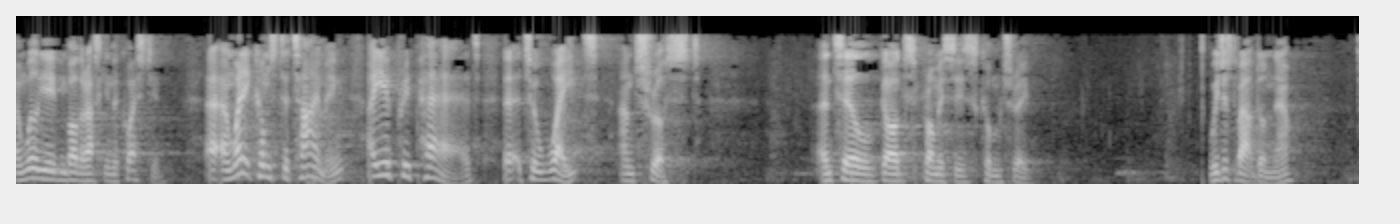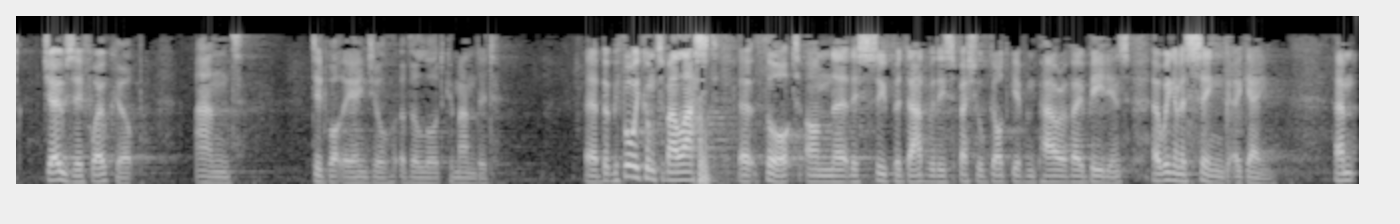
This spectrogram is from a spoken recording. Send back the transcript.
And will you even bother asking the question? Uh, and when it comes to timing, are you prepared uh, to wait and trust until God's promises come true? We're just about done now. Joseph woke up and did what the angel of the Lord commanded. Uh, but before we come to my last uh, thought on uh, this super dad with his special God given power of obedience, uh, we're going to sing again. Um,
